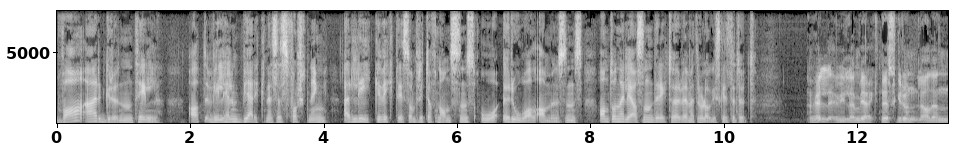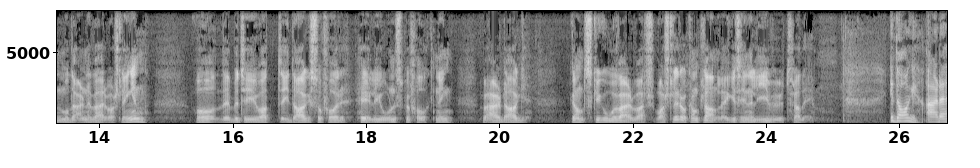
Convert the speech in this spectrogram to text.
Hva er grunnen til at Wilhelm Bjerknes' forskning er like viktig som Fridtjof Nansens og Roald Amundsens? Anton Eliassen, direktør ved Meteorologisk institutt. Vel, Wilhelm Bjerknes grunnla den moderne værvarslingen. Og det betyr jo at i dag så får hele jordens befolkning hver dag ganske gode værvarsler og kan planlegge sine liv ut fra det. I dag er det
